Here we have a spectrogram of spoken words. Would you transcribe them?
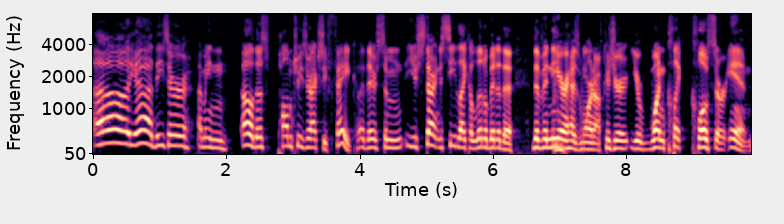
oh yeah these are i mean oh those palm trees are actually fake. Uh, there's some you're starting to see like a little bit of the the veneer has worn off because you're you're one click closer in.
